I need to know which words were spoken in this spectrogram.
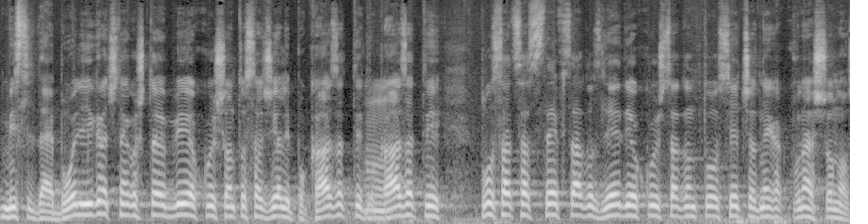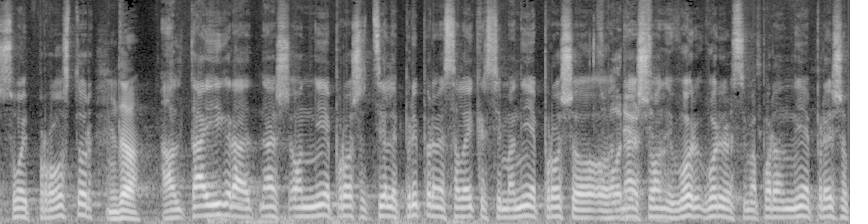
misli da je bolji igrač nego što je bio, kojiš on to sad želi pokazati, dokazati, plus sad sad Stef sad ozlijedio, kojiš sad on tu osjeća nekakvu, znaš, ono, svoj prostor, Da. ali ta igra, znaš, on nije prošao cijele pripreme sa Lakersima, nije prošao, znaš, on Warriorsima, pardon, nije prešao,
